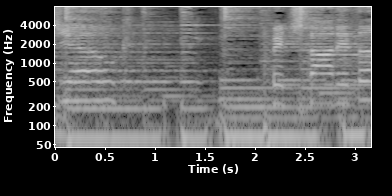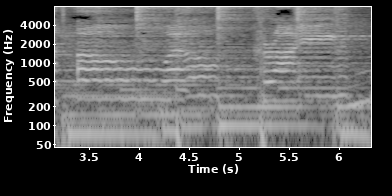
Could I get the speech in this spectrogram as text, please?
joke which started the whole world crying.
